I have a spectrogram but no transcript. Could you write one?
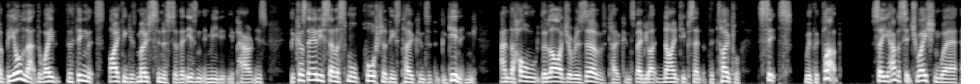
But beyond that, the way the thing that's I think is most sinister that isn't immediately apparent is because they only sell a small portion of these tokens at the beginning, and the whole the larger reserve of tokens, maybe like 90% of the total, sits with the club. So you have a situation where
